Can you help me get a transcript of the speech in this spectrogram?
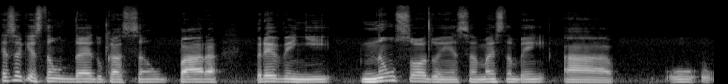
Essa questão da educação para prevenir não só a doença, mas também a, o,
